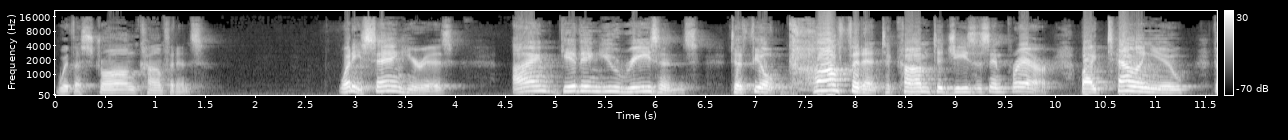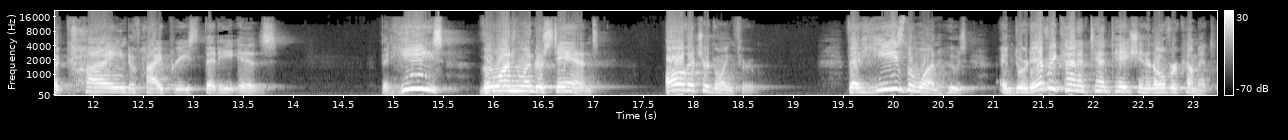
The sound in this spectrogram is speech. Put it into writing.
with a strong confidence. What he's saying here is, I'm giving you reasons to feel confident to come to Jesus in prayer by telling you the kind of high priest that he is. That he's the one who understands all that you're going through. That he's the one who's endured every kind of temptation and overcome it.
